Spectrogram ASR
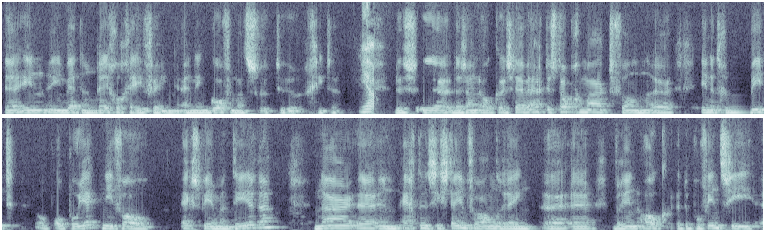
in, in wet en regelgeving en in governance structuren gieten. Ja. Dus er zijn ook, ze hebben eigenlijk de stap gemaakt van in het gebied op, op projectniveau experimenteren naar uh, een echt een systeemverandering uh, uh, waarin ook de provincie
